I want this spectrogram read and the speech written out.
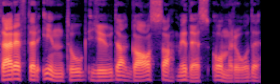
Därefter intog Juda Gaza med dess område,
